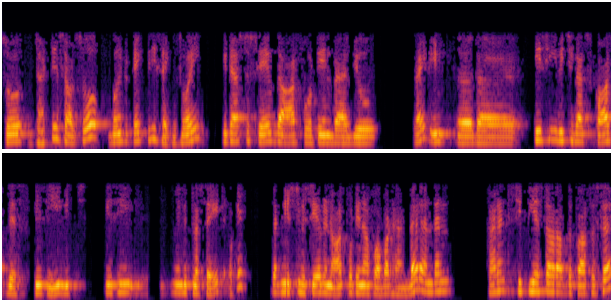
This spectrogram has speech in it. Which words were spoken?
So that is also going to take 3 cycles why it has to save the R14 value right in uh, the PC which has caused this PC which PC maybe plus 8 okay that needs to be saved in R14 of abort handler and then current CPSR of the processor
